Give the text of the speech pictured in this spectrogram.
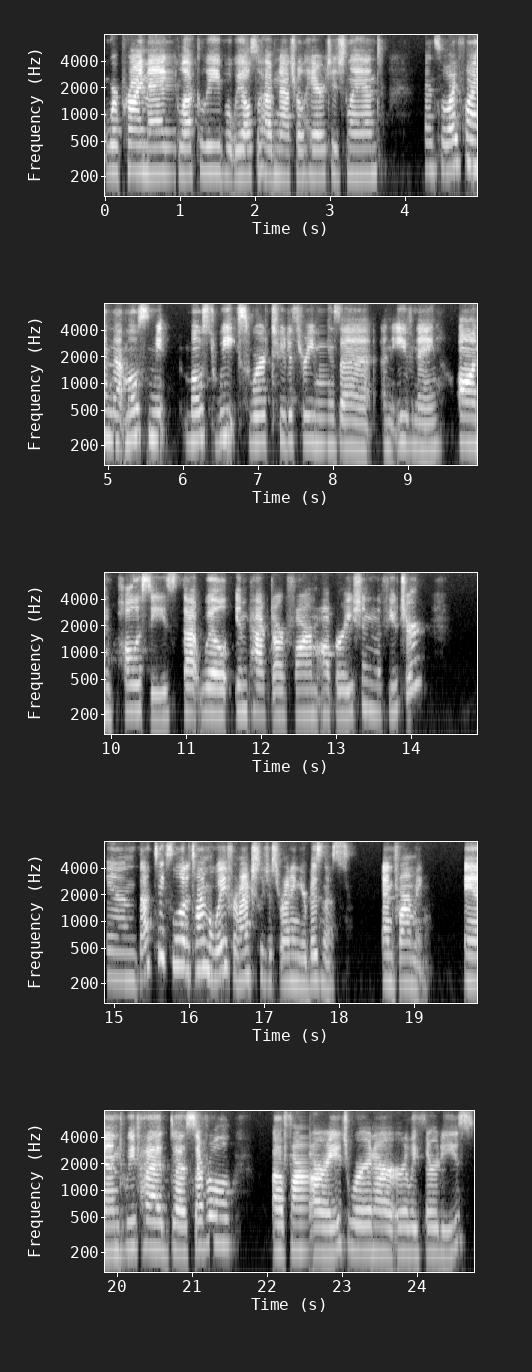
we're prime ag, luckily, but we also have natural heritage land. And so I find that most most weeks we're two to three meetings a, an evening on policies that will impact our farm operation in the future. And that takes a lot of time away from actually just running your business and farming. And we've had uh, several uh, farm our age, we're in our early 30s,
